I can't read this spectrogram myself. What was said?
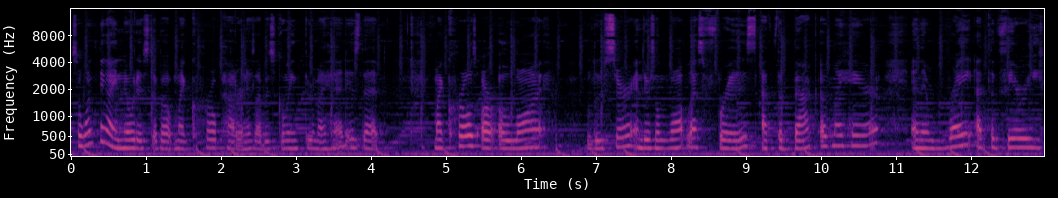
So one thing I noticed about my curl pattern as I was going through my head is that my curls are a lot looser and there's a lot less frizz at the back of my hair and then right at the very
